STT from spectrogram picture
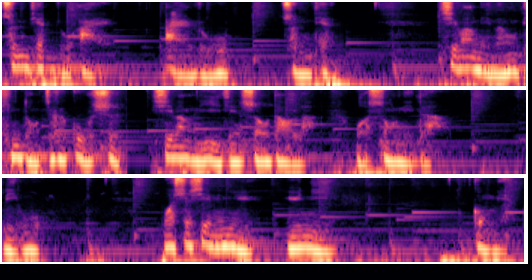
春天如爱，爱如春天。希望你能听懂这个故事，希望你已经收到了我送你的礼物。我是谢明宇，与你共勉。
